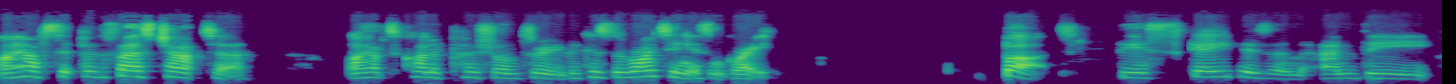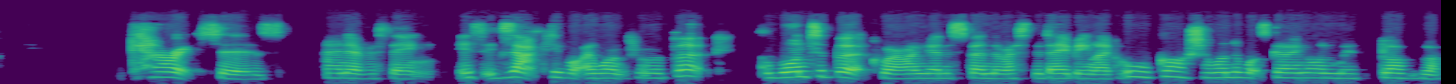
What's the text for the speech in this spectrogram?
I have for the first chapter, I have to kind of push on through because the writing isn't great. But the escapism and the characters and everything is exactly what I want from a book. I want a book where I'm going to spend the rest of the day being like, oh gosh, I wonder what's going on with blah blah blah.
